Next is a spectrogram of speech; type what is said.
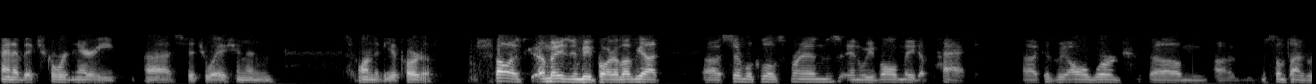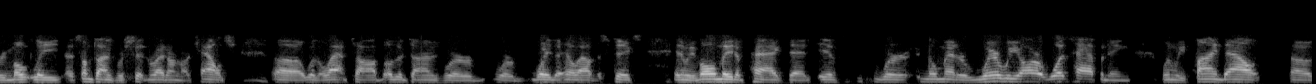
kind of extraordinary uh, situation, and it's fun to be a part of. Oh, it's amazing to be part of. I've got uh, several close friends, and we've all made a pact because uh, we all work um, uh, sometimes remotely. Uh, sometimes we're sitting right on our couch uh, with a laptop. Other times we're we're way the hell out of the sticks. And we've all made a pact that if we're no matter where we are, what's happening, when we find out uh,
